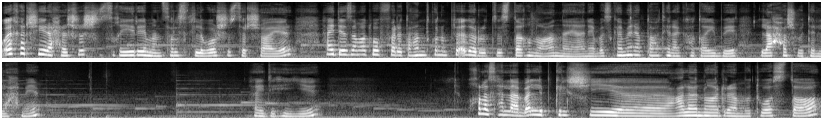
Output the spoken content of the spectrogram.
وآخر شي رح رش صغيرة من صلصة الورشسترشاير هيدي إذا ما توفرت عندكم بتقدروا تستغنوا عنها يعني بس كمان بتعطي نكهة طيبة لحشوة اللحمة. هيدي هي. وخلص هلأ بقلب كل شي آه، على نار متوسطة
